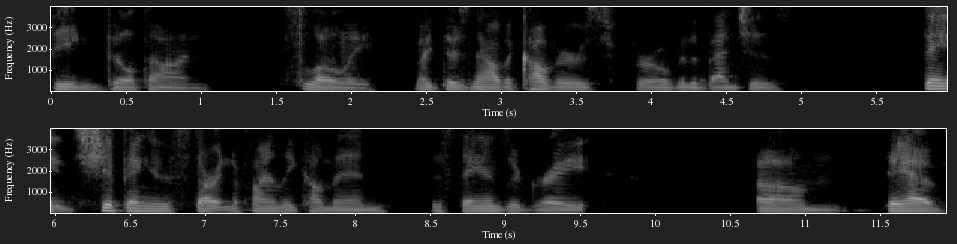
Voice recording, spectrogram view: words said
being built on slowly. Like there's now the covers for over the benches. Thing shipping is starting to finally come in. The stands are great. Um, they have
